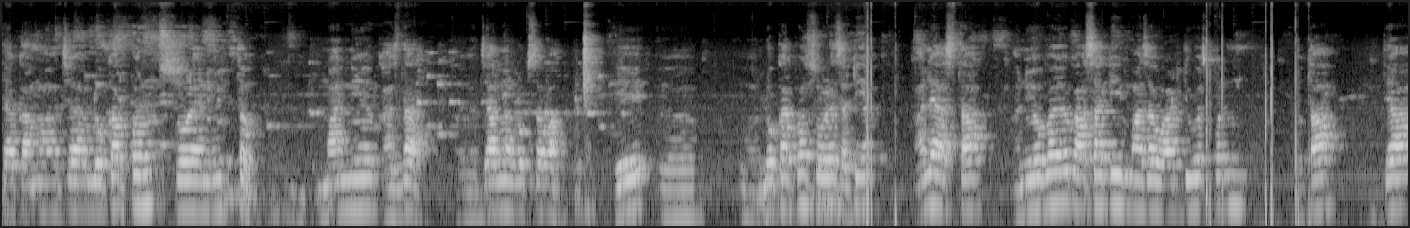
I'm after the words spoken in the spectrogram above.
त्या कामाच्या लोकार्पण सोहळ्यानिमित्त माननीय खासदार जालना लोकसभा हे लोकार्पण सोहळ्यासाठी आले असता आणि योगायोग असा की माझा वाढदिवस पण होता. त्या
